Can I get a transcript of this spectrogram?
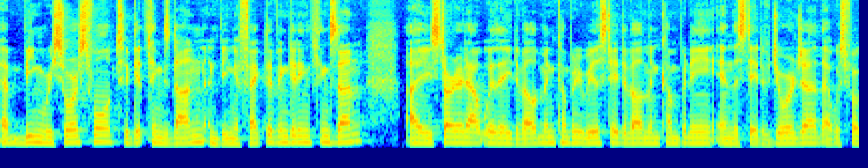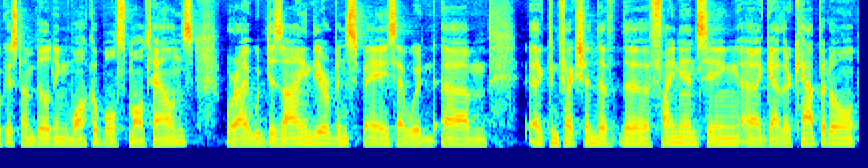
uh, being resourceful to get things done and being effective in getting things done. I started out with a development company, real estate development company in the state of Georgia that was focused on building walkable small towns where I would design the urban space. I would um, uh, confection the, the financing, uh, gather capital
